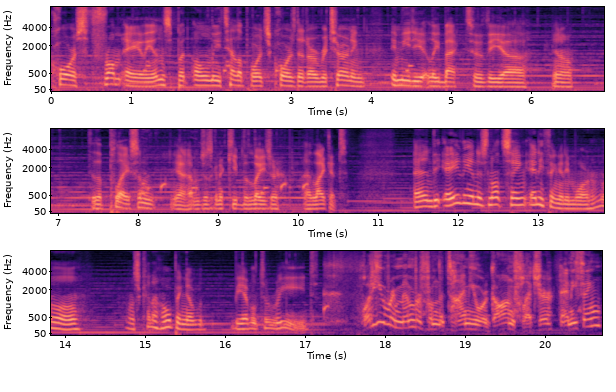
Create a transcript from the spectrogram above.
cores from aliens, but only teleports cores that are returning immediately back to the, uh, you know, to the place. And yeah, I'm just gonna keep the laser. I like it. And the alien is not saying anything anymore. Oh, I was kind of hoping I would be able to read. What do you remember from the time you were gone, Fletcher? Anything?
